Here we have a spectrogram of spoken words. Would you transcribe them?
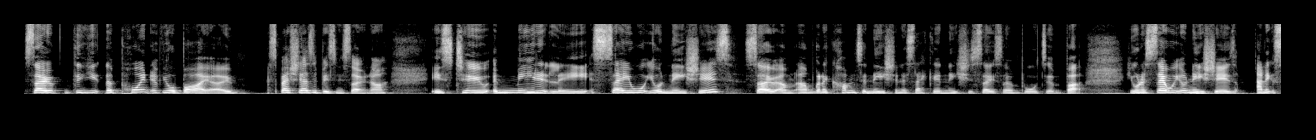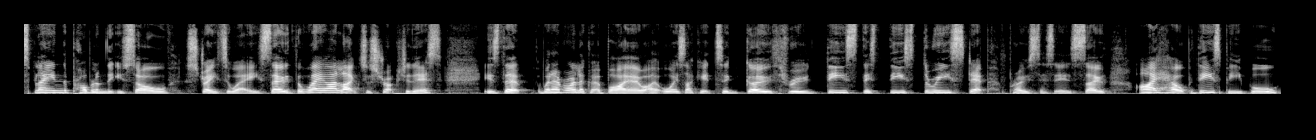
So the the point of your bio especially as a business owner, is to immediately say what your niche is. So um, I'm going to come to niche in a second. Niche is so, so important. But you want to say what your niche is and explain the problem that you solve straight away. So the way I like to structure this is that whenever I look at a bio, I always like it to go through these, this, these three step processes. So I help these people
